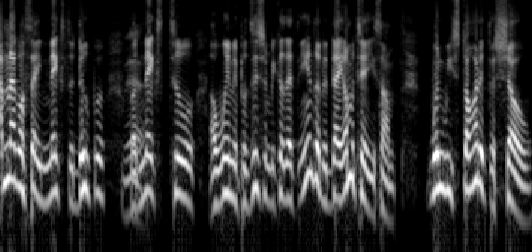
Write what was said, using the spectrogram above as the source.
I'm not gonna say next to Dupah, Yeah. but next to a winning position because at the end of the day, I'm gonna tell you something. When we started the show,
